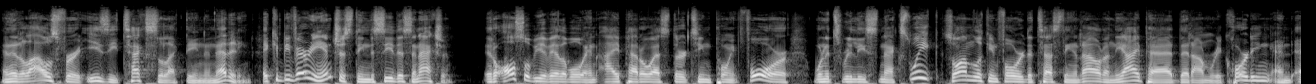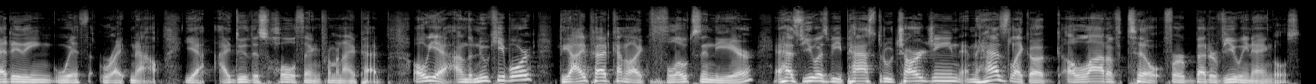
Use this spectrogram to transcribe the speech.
and it allows for easy text selecting and editing. It can be very interesting to see this in action. It'll also be available in iPadOS 13.4 when it's released next week. So I'm looking forward to testing it out on the iPad that I'm recording and editing with right now. Yeah, I do this whole thing from an iPad. Oh, yeah, on the new keyboard, the iPad kind of like floats in the air. It has USB pass through charging and has like a, a lot of tilt for better viewing angles.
